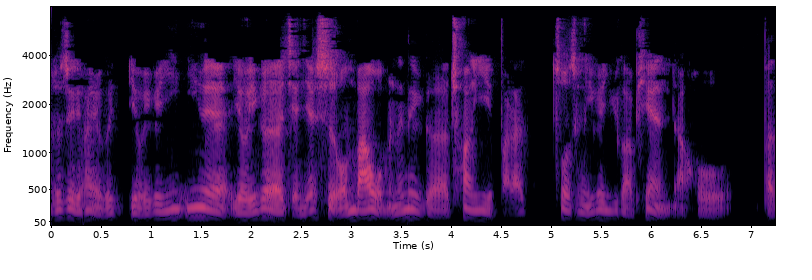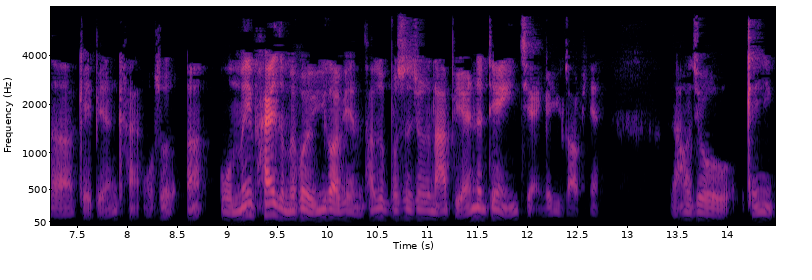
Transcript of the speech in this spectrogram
说这地方有个有一个音音乐有一个剪接室，我们把我们的那个创意把它做成一个预告片，然后把它给别人看。我说啊，我没拍，怎么会有预告片？他说不是，就是拿别人的电影剪一个预告片。然后就给你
